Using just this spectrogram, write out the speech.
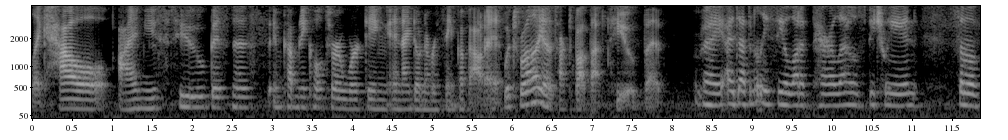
like how I'm used to business and company culture working, and I don't ever think about it. Which really I talked about that too, but Right. I definitely see a lot of parallels between some of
